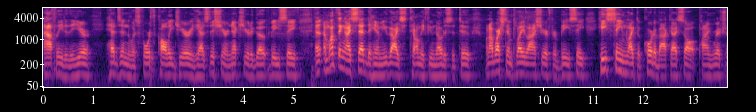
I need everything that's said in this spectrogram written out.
Athlete of the Year. Heads into his fourth college year. He has this year and next year to go at BC. And, and one thing I said to him, you guys tell me if you noticed it too, when I watched him play last year for BC, he seemed like the quarterback I saw at Pine Ridge,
